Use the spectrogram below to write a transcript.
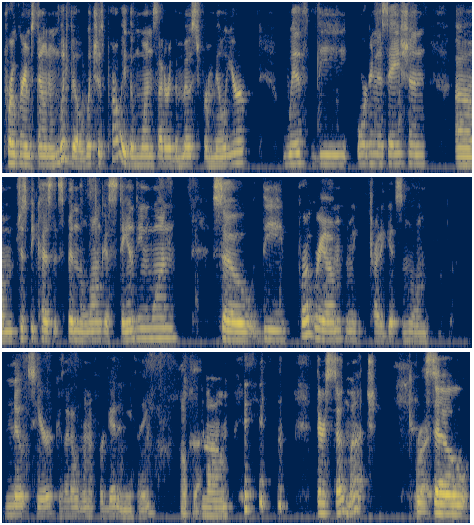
programs down in Woodville, which is probably the ones that are the most familiar with the organization, um, just because it's been the longest standing one. So the program, let me try to get some little notes here because I don't want to forget anything. Okay. Um, there's so much. Right. So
